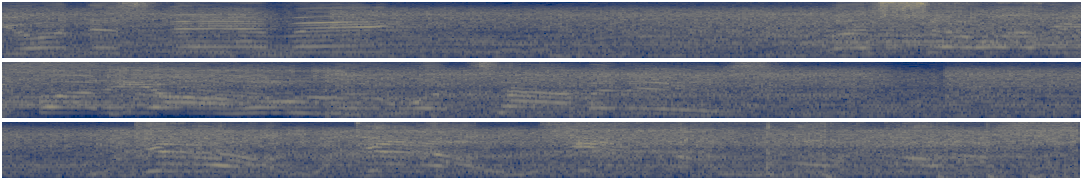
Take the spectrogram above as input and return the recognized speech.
You understand me? Let's show everybody on Hulu what time it is. Get up, get up, get the fuck up!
